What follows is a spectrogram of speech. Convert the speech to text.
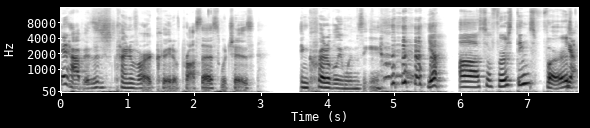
It happens. It's just kind of our creative process, which is incredibly whimsy. yep. Uh, so first things first. Yeah.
